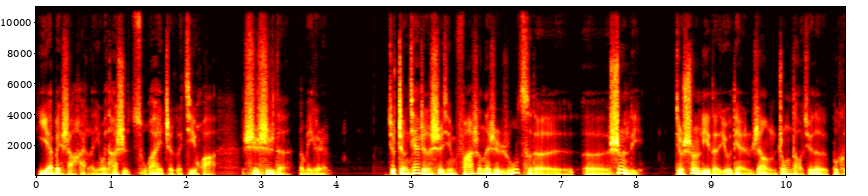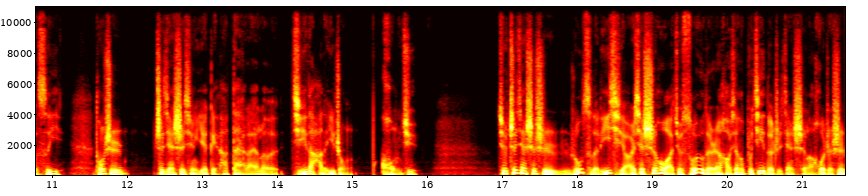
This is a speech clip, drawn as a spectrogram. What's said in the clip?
也被杀害了，因为他是阻碍这个计划实施的那么一个人。就整件这个事情发生的是如此的呃顺利，就顺利的有点让中岛觉得不可思议。同时，这件事情也给他带来了极大的一种恐惧。就这件事是如此的离奇，而且事后啊，就所有的人好像都不记得这件事了，或者是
